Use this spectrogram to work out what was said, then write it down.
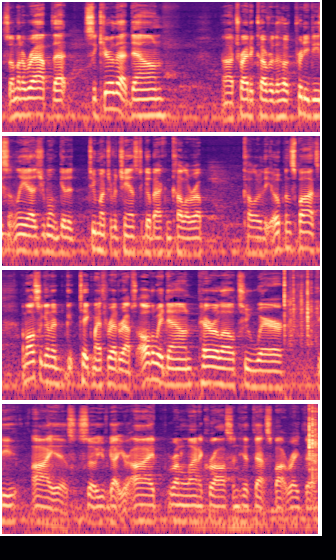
So I'm going to wrap that, secure that down, uh, try to cover the hook pretty decently as you won't get a, too much of a chance to go back and color up color the open spots. I'm also going to take my thread wraps all the way down parallel to where the eye is. So you've got your eye, run a line across and hit that spot right there.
